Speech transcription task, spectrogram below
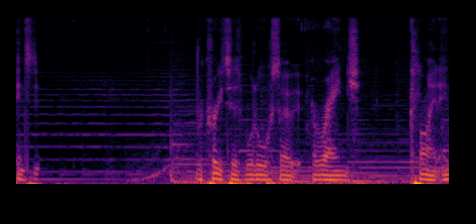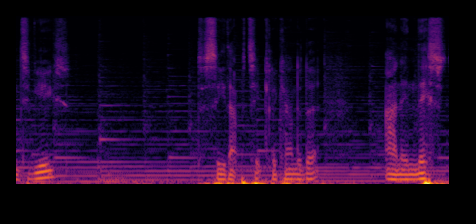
Inter- recruiters will also arrange client interviews to see that particular candidate, and in this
